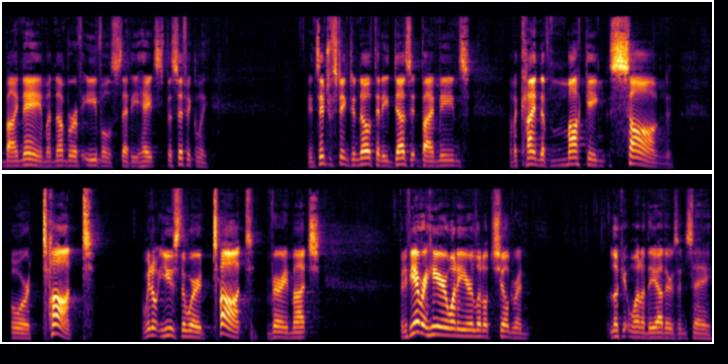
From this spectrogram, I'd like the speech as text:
by name a number of evils that he hates specifically. It's interesting to note that he does it by means of a kind of mocking song or taunt. We don't use the word taunt very much, but if you ever hear one of your little children look at one of the others and say,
